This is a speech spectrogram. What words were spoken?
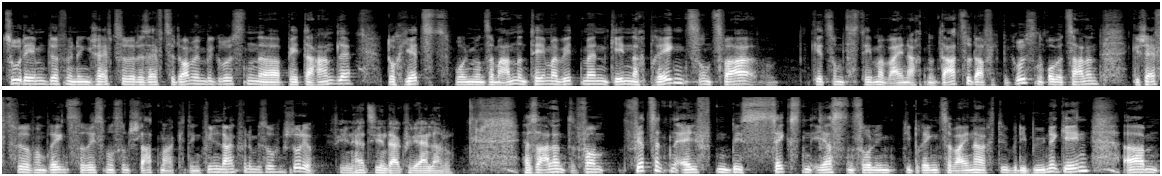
Zudem dürfen wir den Geschäftsführer des FC Dortmund begrüßen, äh, Peter Handle. Doch jetzt wollen wir uns einem anderen Thema widmen, gehen nach Bregenz und zwar geht es um das Thema Weihnachten. Und dazu darf ich begrüßen Robert Zahland, Geschäftsführer von Bregenz Tourismus und Stadtmarketing. Vielen Dank für den Besuch im Studio. Vielen herzlichen Dank für die Einladung. Herr Saarland, vom 14.11. bis 6.1. soll die Bregenzer Weihnacht über die Bühne gehen. Ähm,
